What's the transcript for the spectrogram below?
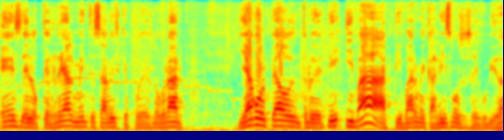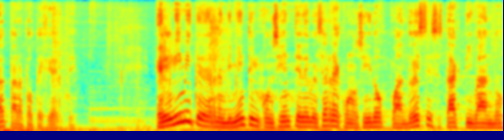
es de lo que realmente sabes que puedes lograr y ha golpeado dentro de ti y va a activar mecanismos de seguridad para protegerte. El límite de rendimiento inconsciente debe ser reconocido cuando éste se está activando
